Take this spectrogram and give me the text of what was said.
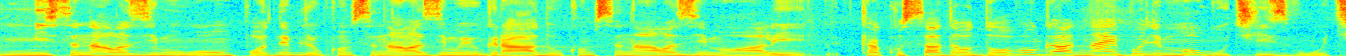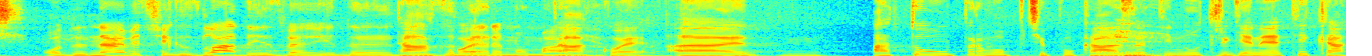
mi se nalazimo u ovom podneblju u kom se nalazimo i u gradu u kom se nalazimo, ali kako sada od ovoga najbolje moguće izvući. Od najvećeg zla da, izve, da, da izaberemo manje. Tako je. A, a to upravo će pokazati nutrigenetika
